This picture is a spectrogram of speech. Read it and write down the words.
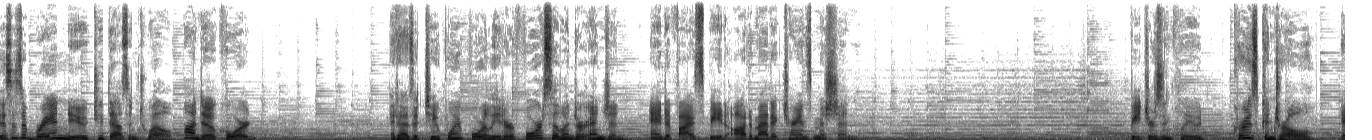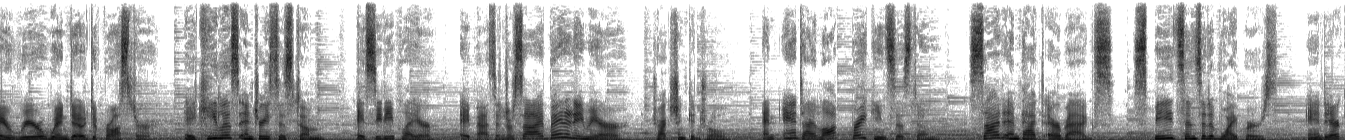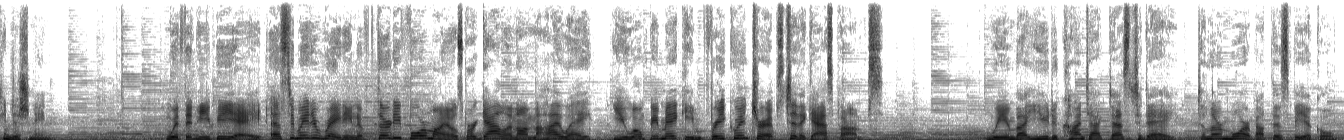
This is a brand new 2012 Honda Accord. It has a 2.4-liter four-cylinder engine and a five-speed automatic transmission. Features include cruise control, a rear window defroster, a keyless entry system, a CD player, a passenger side vanity mirror, traction control, an anti-lock braking system, side impact airbags, speed-sensitive wipers, and air conditioning. With an EPA estimated rating of 34 miles per gallon on the highway, you won't be making frequent trips to the gas pumps. We invite you to contact us today to learn more about this vehicle.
